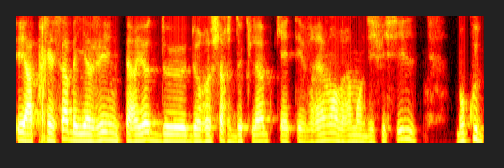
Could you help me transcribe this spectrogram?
Et après ça, ben, il y avait une période de, de, recherche de club qui a été vraiment, vraiment difficile. Beaucoup de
